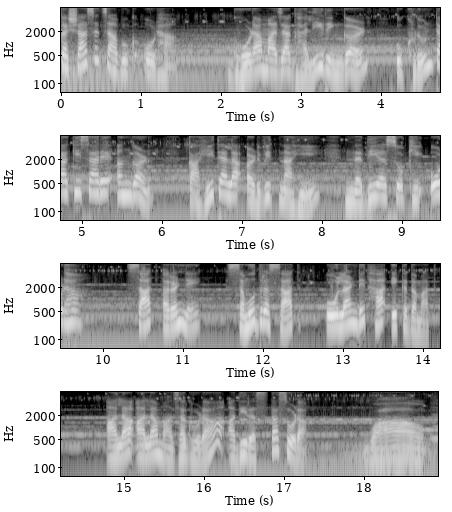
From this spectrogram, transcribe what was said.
कशास चाबूक ओढा. घोडा माझा घाली रिंगण उखडून टाकी सारे अंगण काही त्याला अडवीत नाही नदी असो की ओढा. सात अरण्ये समुद्र सात ओलांडीत हा एकदमात. आला आला माझा घोडा आधी रस्ता सोडा. वाव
